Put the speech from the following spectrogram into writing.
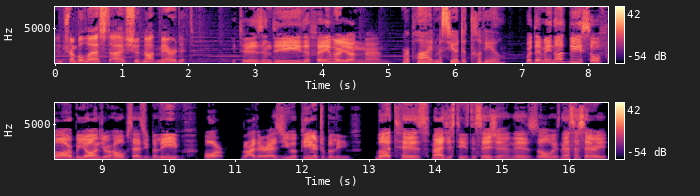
and tremble lest I should not merit it. It is indeed a favor, young man, replied Monsieur de Treville. But they may not be so far beyond your hopes as you believe, or rather as you appear to believe. But His Majesty's decision is always necessary,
